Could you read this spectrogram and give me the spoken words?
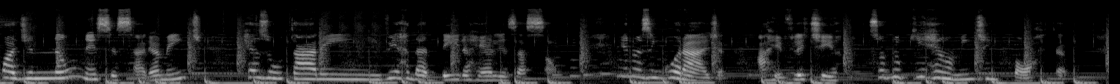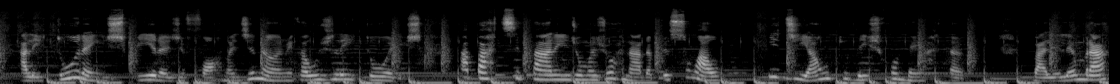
pode não necessariamente resultar em verdadeira realização e nos encoraja a refletir sobre o que realmente importa. A leitura inspira de forma dinâmica os leitores a participarem de uma jornada pessoal e de autodescoberta. Vale lembrar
